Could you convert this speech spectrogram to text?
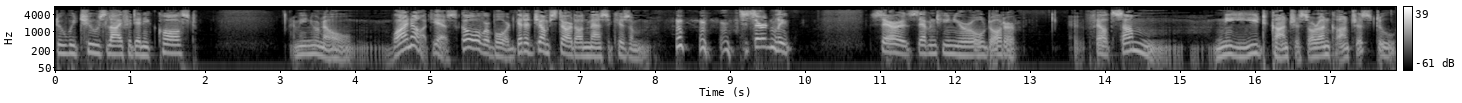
Do we choose life at any cost? I mean, you know, why not? Yes, go overboard, get a jump start on masochism. Certainly, Sarah's 17 year old daughter felt some need, conscious or unconscious, to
